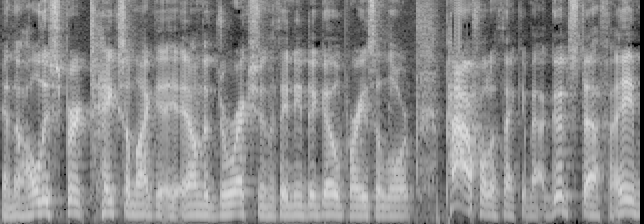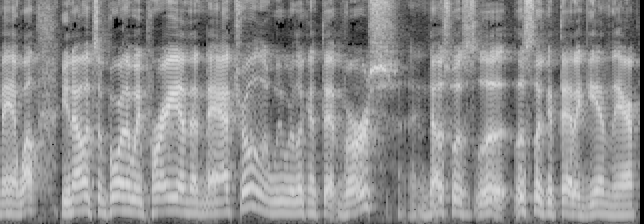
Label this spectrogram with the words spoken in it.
and the Holy Spirit takes them like eh, on the direction that they need to go. Praise the Lord. Powerful to think about. Good stuff. Amen. Well, you know, it's important that we pray in the natural. And we were looking at that verse. And notice what's, let's look at that again there.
